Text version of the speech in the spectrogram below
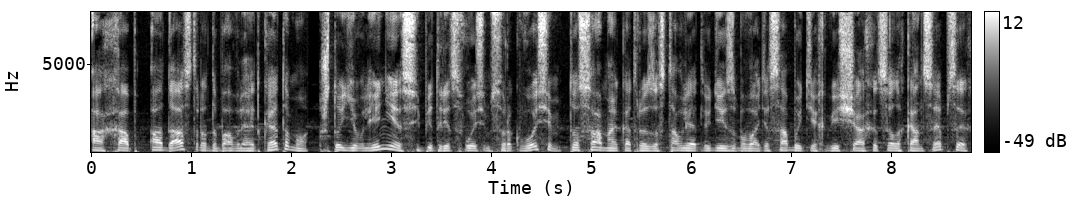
А хаб Адастра добавляет к этому, что явление SCP-3848, то самое, которое заставляет людей забывать о событиях, вещах и целых концепциях,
